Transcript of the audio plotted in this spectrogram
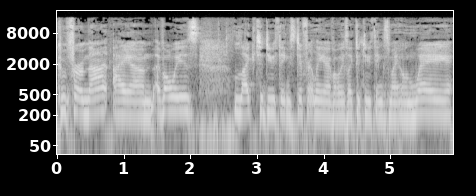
confirm that. I um, i've always liked to do things differently. I've always liked to do things my own way.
